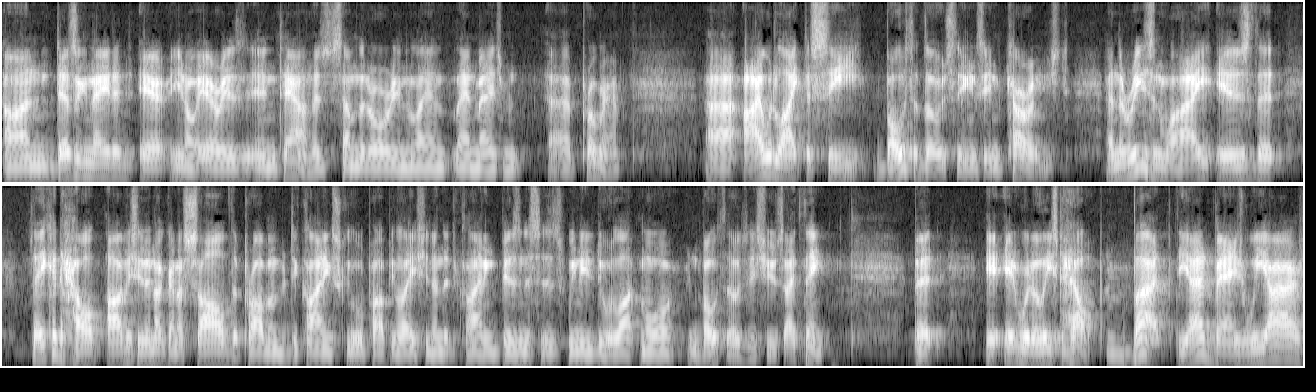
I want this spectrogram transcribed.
on designated, ar- you know, areas in town. There's some that are already in the land, land management uh, program. Uh, I would like to see both of those things encouraged. And the reason why is that they could help. Obviously, they're not going to solve the problem of declining school population and the declining businesses. We need to do a lot more in both those issues, I think. But it, it would at least help. But the advantage, we are,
